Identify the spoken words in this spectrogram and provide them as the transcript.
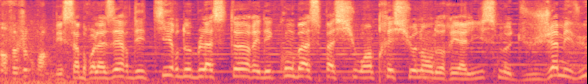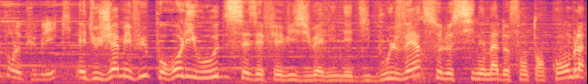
Enfin, je crois. Des sabres laser, des tirs de blaster et des combats spatiaux impressionnants de réalisme, du jamais vu pour le public. Et du jamais vu pour Hollywood, ces effets visuels inédits bouleversent le cinéma de fond en comble.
